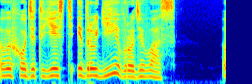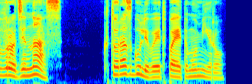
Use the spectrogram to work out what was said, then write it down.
«Выходит, есть и другие вроде вас, вроде нас, кто разгуливает по этому миру»,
